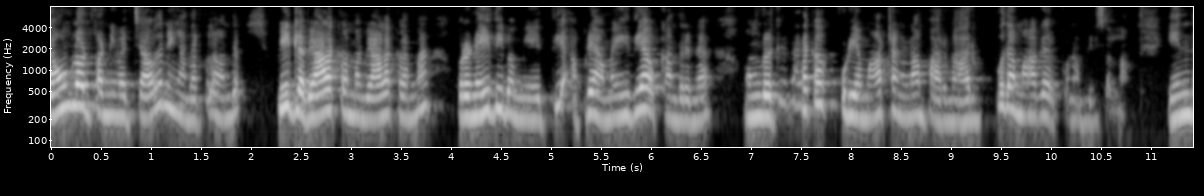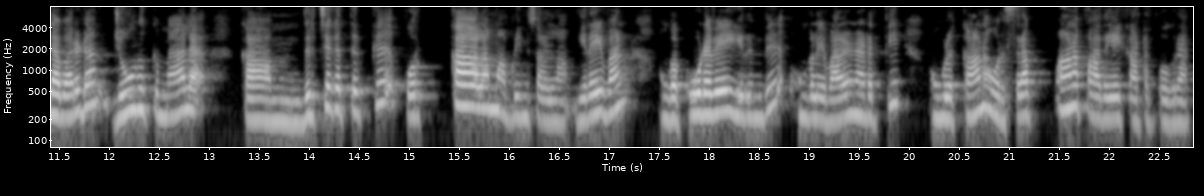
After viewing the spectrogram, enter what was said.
டவுன்லோட் பண்ணி வச்சாவது நீங்கள் அந்த இடத்துல வந்து வீட்டில் வியாழக்கிழமை வியாழக்கிழமை ஒரு நெய் தீபம் ஏற்றி அப்படியே அமைதியாக உட்காந்துருங்க உங்களுக்கு நடக்கக்கூடிய மாற்றங்கள்லாம் பாருங்க. அற்புதமாக இருக்கணும் அப்படின்னு சொல்லலாம். இந்த வருடம் ஜூனுக்கு மேலே கா விருச்சகத்திற்கு பொற்காலம் அப்படின்னு சொல்லலாம். இறைவன் உங்க கூடவே இருந்து உங்களை வழிநடத்தி உங்களுக்கான ஒரு சிறப்பான பாதையை காட்டப் போகிறார்.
